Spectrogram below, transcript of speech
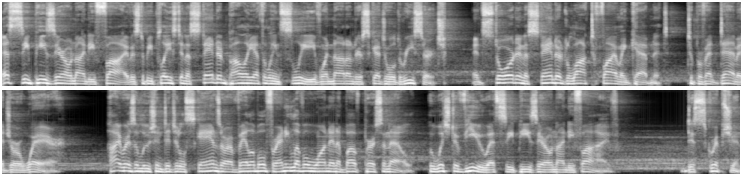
SCP-095 is to be placed in a standard polyethylene sleeve when not under scheduled research, and stored in a standard locked filing cabinet to prevent damage or wear. High-resolution digital scans are available for any Level 1 and above personnel who wish to view SCP-095. Description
